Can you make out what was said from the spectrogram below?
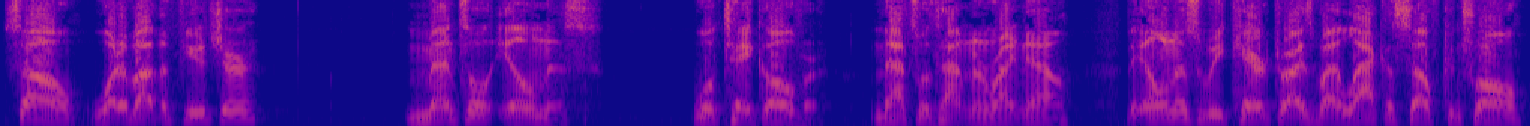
So, what about the future? Mental illness will take over. And that's what's happening right now. The illness will be characterized by a lack of self control,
